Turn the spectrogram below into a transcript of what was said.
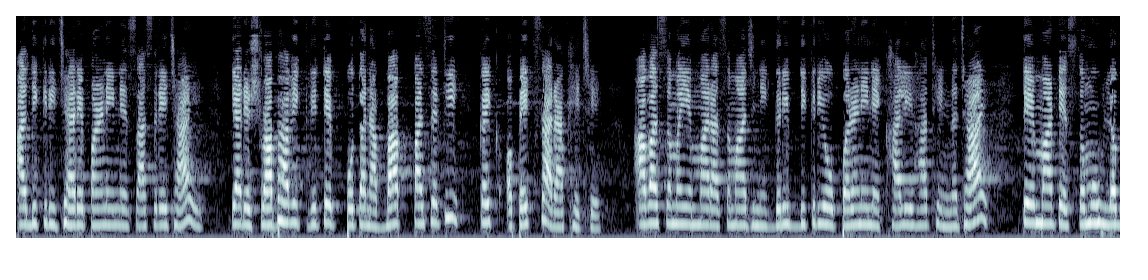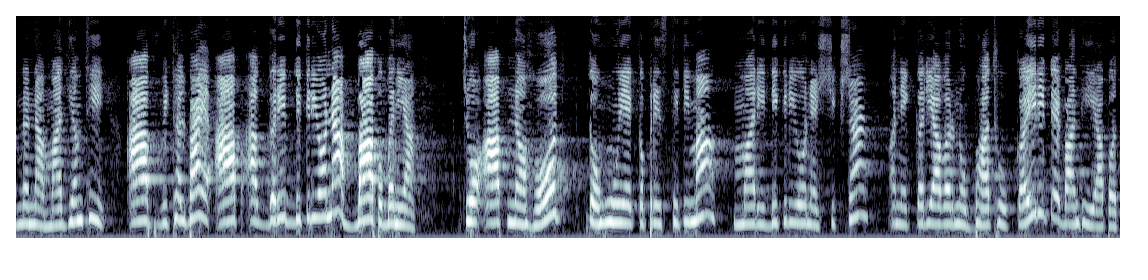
આ દીકરી જ્યારે પરણીને સાસરે જાય, ત્યારે સ્વાભાવિક રીતે પોતાના બાપ પાસેથી કંઈક અપેક્ષા રાખે છે. આવા સમયે મારા સમાજની ગરીબ દીકરીઓ પરણીને ખાલી હાથે ન જાય, તે માટે સમૂહ લગ્નના માધ્યમથી આપ વિઠ્ઠલભાઈ, આપ આ ગરીબ દીકરીઓના બાપ બન્યા. જો આપ ન હોત, તો હું એ કપરી સ્થિતિમાં મારી દીકરીઓને શિક્ષણ અને કર્યાવરનું ભાથું કઈ રીતે બાંધી આપત?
